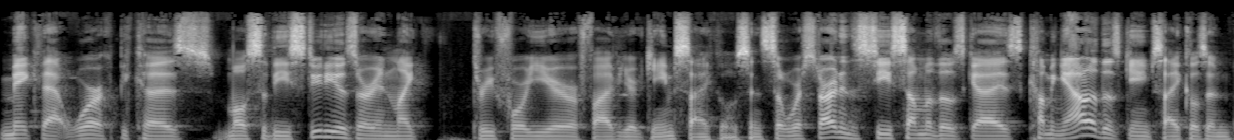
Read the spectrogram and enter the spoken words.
make that work because most of these studios are in like three, four year or five year game cycles. And so we're starting to see some of those guys coming out of those game cycles and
